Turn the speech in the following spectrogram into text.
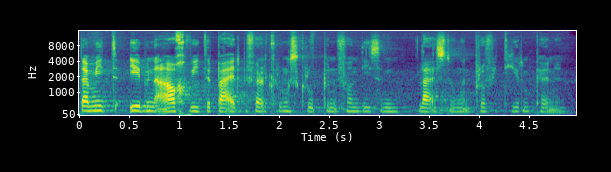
damit eben auch wieder beide Bevölkerungsgruppen von diesen Leistungen profitieren können.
